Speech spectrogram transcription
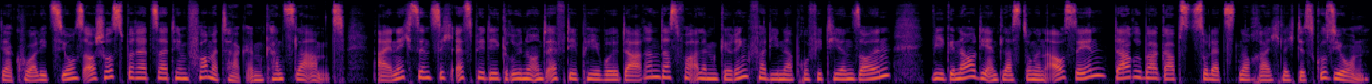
Der Koalitionsausschuss berät seit dem Vormittag im Kanzleramt. Einig sind sich SPD, Grüne und FDP wohl darin, dass vor allem Geringverdiener profitieren sollen. Wie genau die Entlastungen aussehen, darüber gab es zuletzt noch reichlich Diskussion.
